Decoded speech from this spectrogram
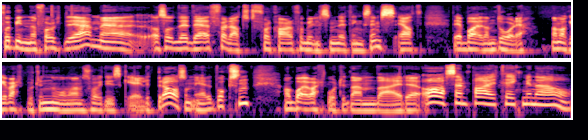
forbinder folk det med altså det, det føler jeg at folk har en forbindelse med dating sims, er at det er bare de dårlige. De har ikke vært borti noen av dem som faktisk er litt bra, og som er litt voksen. De har bare vært borti dem der Å, senpai, take me now.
